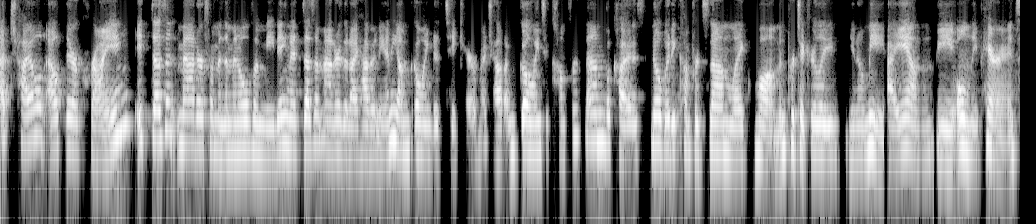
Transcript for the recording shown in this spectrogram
a child out there crying, it doesn't matter if I'm in the middle of a meeting and it doesn't matter that I have a nanny. I'm going to take care of my child. I'm going to comfort them because nobody comforts them like mom, and particularly, you know, me. I am am the only parent,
